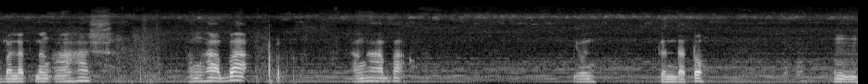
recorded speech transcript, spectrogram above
Balat ng ahas. Ang haba. Ang haba. Yun. Ganda to. Mm.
